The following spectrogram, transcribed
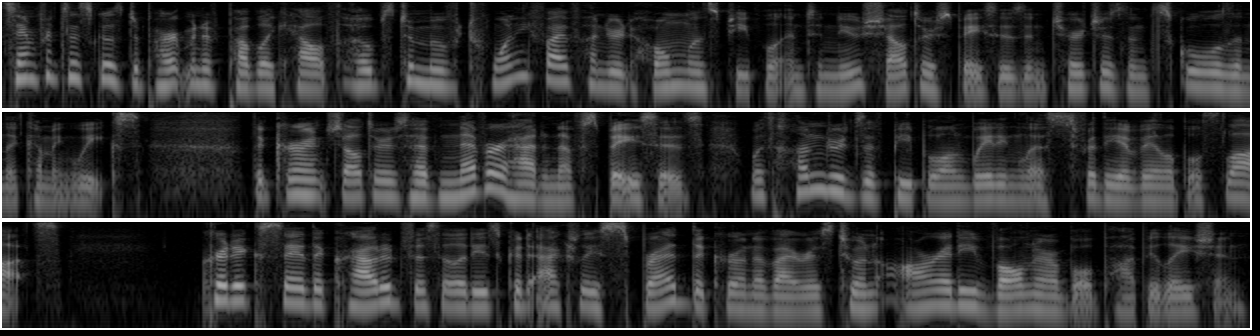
San Francisco's Department of Public Health hopes to move 2,500 homeless people into new shelter spaces in churches and schools in the coming weeks. The current shelters have never had enough spaces, with hundreds of people on waiting lists for the available slots. Critics say the crowded facilities could actually spread the coronavirus to an already vulnerable population.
